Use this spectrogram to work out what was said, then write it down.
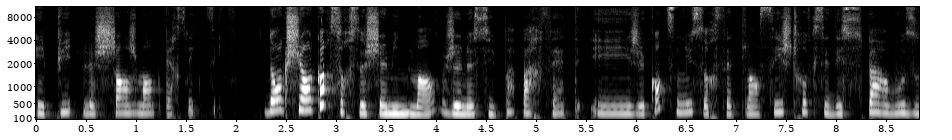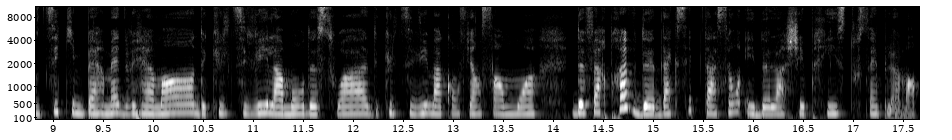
et puis le changement de perspective. Donc, je suis encore sur ce cheminement. Je ne suis pas parfaite et je continue sur cette lancée. Je trouve que c'est des super beaux outils qui me permettent vraiment de cultiver l'amour de soi, de cultiver ma confiance en moi, de faire preuve d'acceptation et de lâcher prise, tout simplement.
